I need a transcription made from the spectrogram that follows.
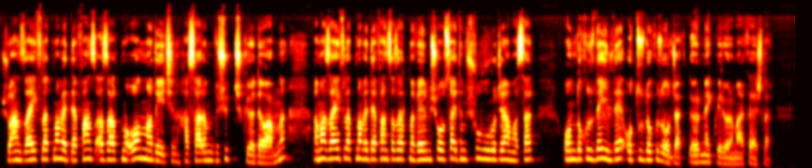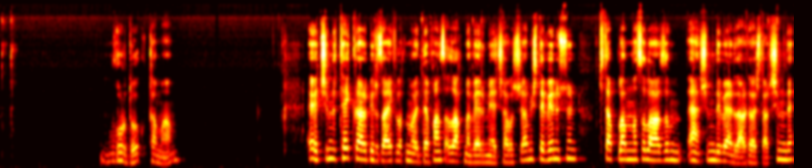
Şu an zayıflatma ve defans azaltma olmadığı için hasarım düşük çıkıyor devamlı. Ama zayıflatma ve defans azaltma vermiş olsaydım şu vuracağım hasar 19 değil de 39 olacaktı. Örnek veriyorum arkadaşlar. Vurduk tamam. Evet şimdi tekrar bir zayıflatma ve defans azaltma vermeye çalışacağım. İşte Venüs'ün kitaplanması lazım. Heh, şimdi verdi arkadaşlar. Şimdi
